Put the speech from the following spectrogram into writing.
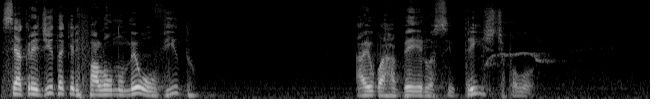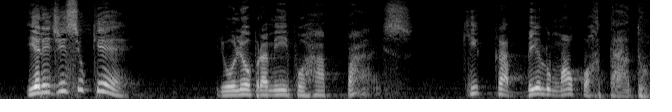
Você acredita que ele falou no meu ouvido? Aí o barbeiro, assim, triste, falou. E ele disse o quê? Ele olhou para mim e falou: Rapaz, que cabelo mal cortado.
